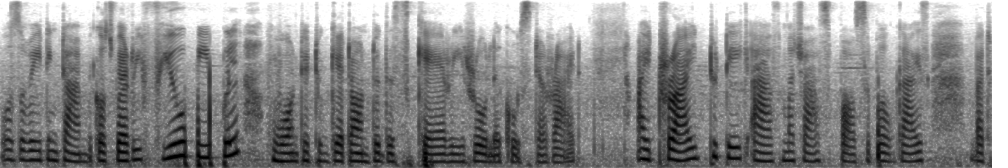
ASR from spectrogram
was the waiting time because very few people wanted to get onto the scary roller coaster ride. I tried to take as much as possible guys but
